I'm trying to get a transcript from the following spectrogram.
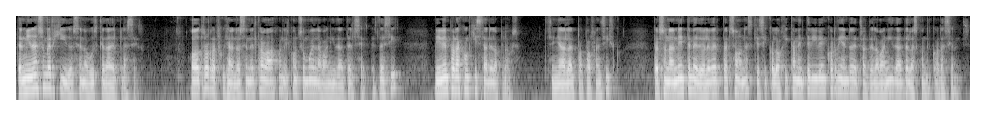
terminan sumergidos en la búsqueda del placer. Otros refugiándose en el trabajo, en el consumo, en la vanidad del ser, es decir, viven para conquistar el aplauso, señala el Papa Francisco. Personalmente me duele ver personas que psicológicamente viven corriendo detrás de la vanidad de las condecoraciones.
